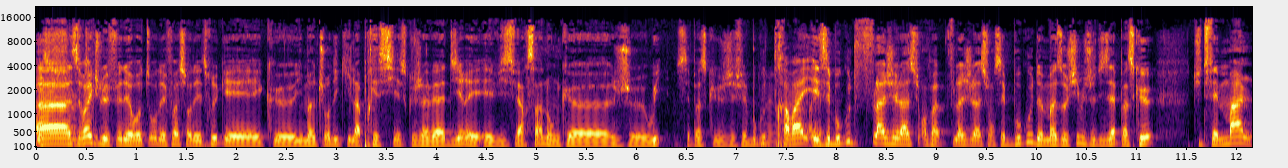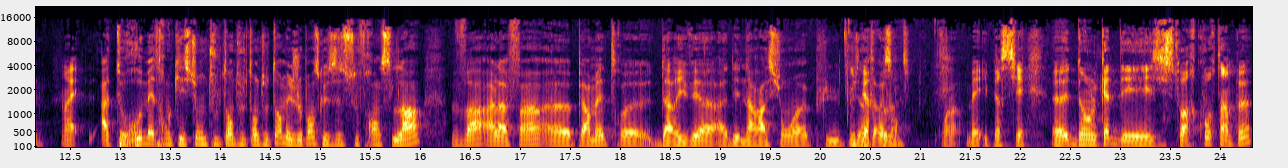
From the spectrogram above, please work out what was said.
Euh, c'est vrai que je lui ai fait des retours des fois sur des trucs et qu'il m'a toujours dit qu'il appréciait ce que j'avais à dire et, vice versa. Donc je, oui, c'est parce que j'ai fait beaucoup de travail ouais. et c'est beaucoup de flagellation. Enfin flagellation, c'est beaucoup de masochisme, je disais, parce que tu te fais mal Ouais. à te remettre en question tout le temps, tout le temps, tout le temps. Mais je pense que cette souffrance-là va à la fin euh, permettre euh, d'arriver à, à des narrations euh, plus plus Hyper cool. Voilà. Bah, hyper stylé. Euh, dans le cadre des histoires courtes un peu,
